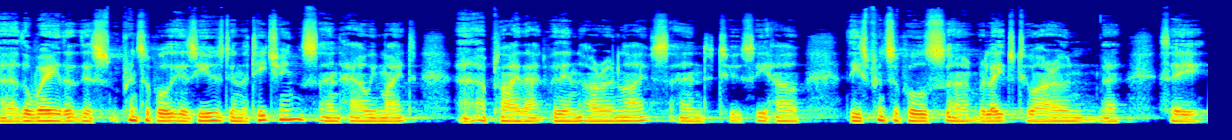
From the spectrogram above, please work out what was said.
uh, the way that this principle is used in the teachings and how we might uh, apply that within our own lives and to see how these principles relate to our own, say,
